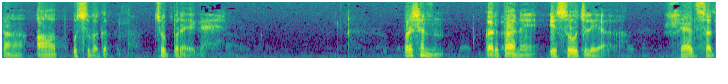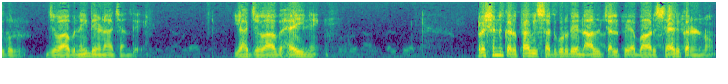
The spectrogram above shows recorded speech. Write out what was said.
ਤਾਂ ਆਪ ਉਸ ਵਕਤ ਚੁੱਪ ਰਹਿ ਗਏ। ਪ੍ਰਸ਼ਨ ਕਰਤਾ ਨੇ, ਇਹ ਸੋਚ ਲਿਆ, ਸ਼ਾਇਦ ਸਤਗੁਰ ਜਵਾਬ ਨਹੀਂ ਦੇਣਾ ਚਾਹੁੰਦੇ। ਜਾਂ ਜਵਾਬ ਹੈ ਹੀ ਨਹੀਂ। ਪ੍ਰਸ਼ਨ ਕਰਤਾ ਵੀ ਸਤਗੁਰ ਦੇ ਨਾਲ ਚੱਲ ਪਿਆ ਬਾਹਰ ਸੈਰ ਕਰਨ ਨੂੰ।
